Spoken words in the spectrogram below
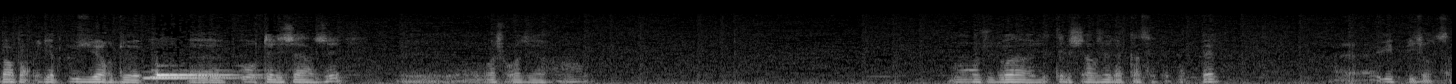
pardon, il y a plusieurs de euh, pour télécharger. Euh, on va choisir Moi, je dois télécharger la casa de. Euh, l'épisode 5.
